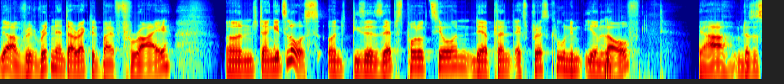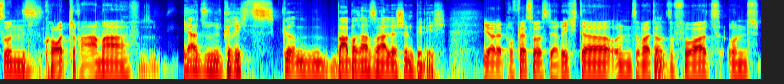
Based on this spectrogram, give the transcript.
ja, wri- written and directed by Fry. Und dann geht's los. Und diese Selbstproduktion der Planet Express Crew nimmt ihren Mhm. Lauf. Ja, und das ist so ein Court-Drama. ja, so Gerichts Barbara Salisch in billig. Ja, der Professor ist der Richter und so weiter Mhm. und so fort. Und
